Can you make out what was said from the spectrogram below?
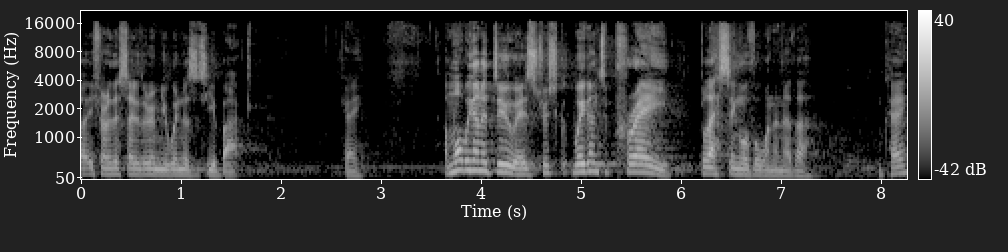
uh, if you're on this side of the room, your windows are to your back. Okay. And what we're going to do is just we're going to pray blessing over one another. Okay.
